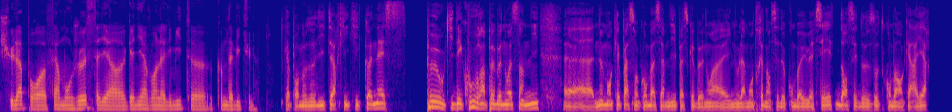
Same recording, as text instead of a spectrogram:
je suis là pour faire mon jeu, c'est-à-dire gagner avant la limite, comme d'habitude. En tout cas, pour nos auditeurs qui, qui connaissent peu ou qui découvre un peu Benoît Saint-Denis, euh, ne manquez pas son combat samedi parce que Benoît, il nous l'a montré dans ses deux combats UFC, dans ses deux autres combats en carrière.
